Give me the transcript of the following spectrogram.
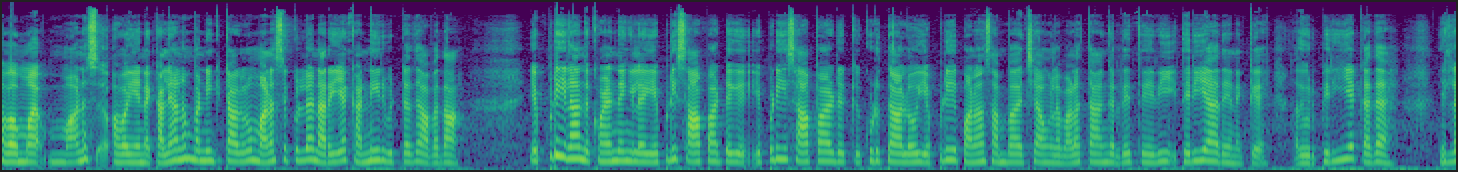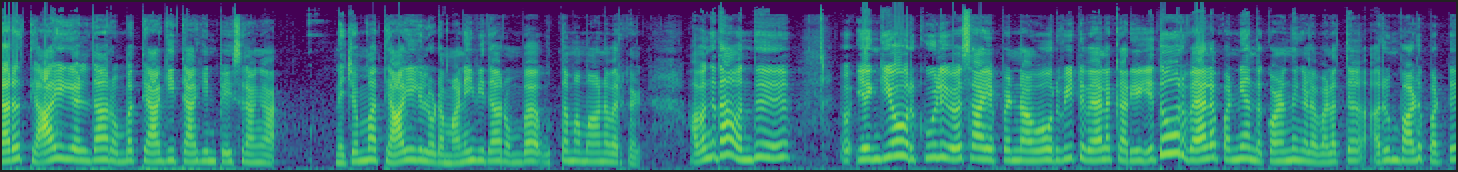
அவள் ம மனசு அவள் என்னை கல்யாணம் பண்ணிக்கிட்டாலும் மனசுக்குள்ளே நிறைய கண்ணீர் விட்டது அவள் தான். எப்படிலாம் அந்த குழந்தைங்கள எப்படி சாப்பாட்டு எப்படி சாப்பாடுக்கு கொடுத்தாலோ எப்படி பணம் சம்பாதிச்சு அவங்கள வளர்த்தாங்கிறதே தெரி தெரியாது எனக்கு. அது ஒரு பெரிய கதை. எல்லோரும் தியாகிகள் தான் ரொம்ப தியாகி தியாகின்னு பேசுகிறாங்க நிஜமாக தியாகிகளோட மனைவி தான் ரொம்ப உத்தமமானவர்கள். அவங்க தான் வந்து எங்கேயோ ஒரு கூலி விவசாய பெண்ணாவோ ஒரு வீட்டு வேலைக்காரியோ ஏதோ ஒரு வேலை பண்ணி அந்த குழந்தைங்களை வளர்த்து அரும்பாடுபட்டு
